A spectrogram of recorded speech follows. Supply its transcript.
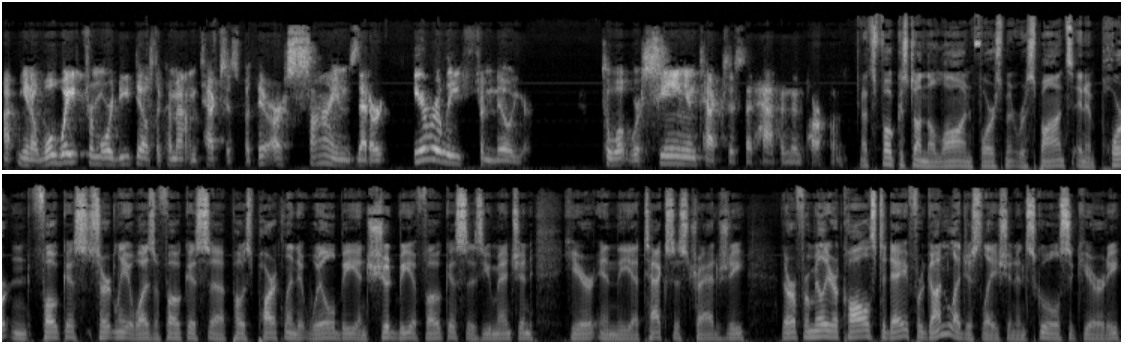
uh, you know, we'll wait for more details to come out in Texas, but there are signs that are eerily familiar to what we're seeing in Texas that happened in Parkland. That's focused on the law enforcement response, an important focus. Certainly, it was a focus uh, post Parkland. It will be and should be a focus, as you mentioned, here in the uh, Texas tragedy. There are familiar calls today for gun legislation and school security,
